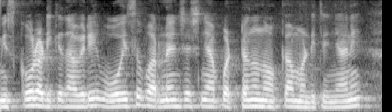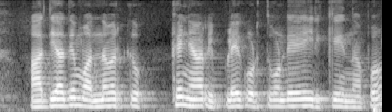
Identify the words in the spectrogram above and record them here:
മിസ് കോൾ അടിക്കുന്നത്. അവർ വോയിസ് പറഞ്ഞതിന് ശേഷം ഞാൻ പെട്ടെന്ന് നോക്കാൻ വേണ്ടിയിട്ട് ഞാൻ ആദ്യാദ്യം വന്നവർക്കൊക്കെ ഞാൻ റിപ്ലൈ കൊടുത്തുകൊണ്ടേ ഇരിക്കുന്നു. അപ്പോൾ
